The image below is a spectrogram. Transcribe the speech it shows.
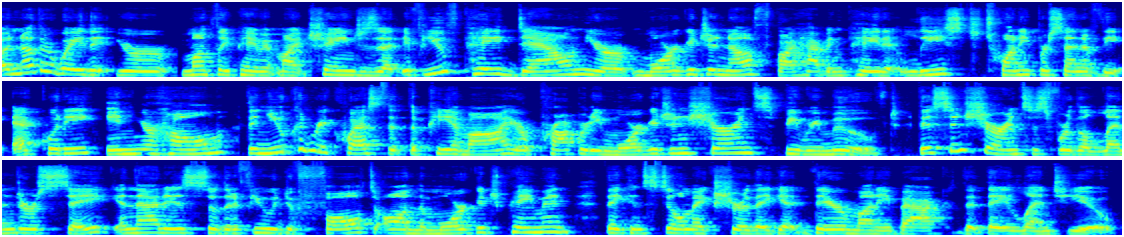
Another way that your monthly payment might change is that if you've paid down your mortgage enough by having paid at least 20% of the equity in your home, then you can request that the PMI or property mortgage insurance be removed. This insurance is for the lender's sake, and that is so that if you would default on the mortgage payment, they can still make sure they get their money back that they lent you.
